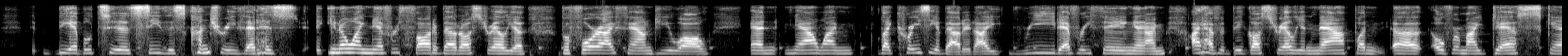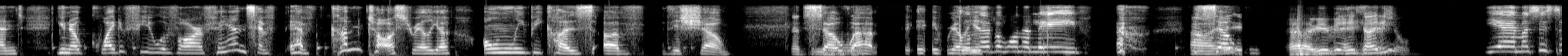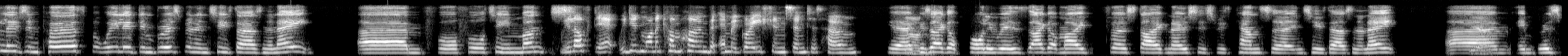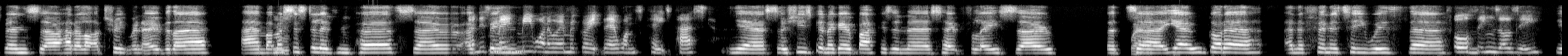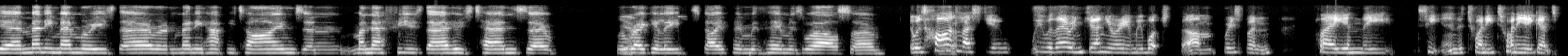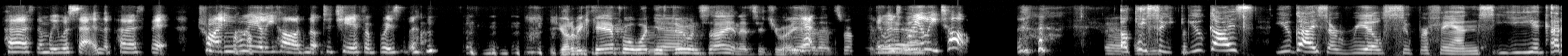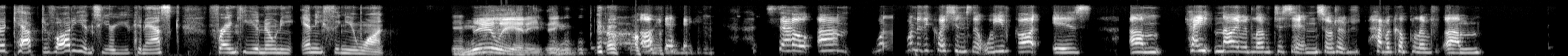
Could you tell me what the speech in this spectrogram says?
be able to see this country that has, you know, I never thought about Australia before I found you all. And now I'm like crazy about it. I read everything, and I'm I have a big Australian map on uh, over my desk, and you know, quite a few of our fans have have come to Australia only because of this show. That's So amazing. uh, it, it really We'll is. never want to leave. Oh, so- it- it's Hello, have you been here, Katie? Special. Yeah, my sister lives in Perth, but we lived in Brisbane in 2008 um, for 14 months. We loved it. We didn't want to come home, but immigration sent us home. Yeah, Um, because I got poorly with, I got my first diagnosis with cancer in 2008 um, Yeah. in Brisbane. So I had a lot of treatment over there. Um, but my Mm. sister lives in Perth. So I've And it's been, made me want to emigrate there once Kate's passed. yeah, so she's going to go back as a nurse, hopefully. So, but Wow. uh, yeah, we've got a an affinity with, uh, All things Aussie. yeah, many memories there and many happy times. And my nephew's there who's 10. So we're Yeah. regularly Skyping with him as well. So, It was hard Yeah. last year. We were there in January and we watched um, Brisbane play in the in the 2020 against Perth, and we were sat in the Perth bit trying really hard not to cheer for Brisbane. You got to be careful what Yeah. you do and say in that situation. Yeah, Yeah. that's right. It was really tough. Yeah. Okay, so you guys, you guys are real super fans. You got a captive audience here. You can ask Frankie and Oni anything you want. Nearly anything. okay. So, um, what, one of the questions that we've got is, um, Kate and I would love to sit and sort of have a couple of um,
